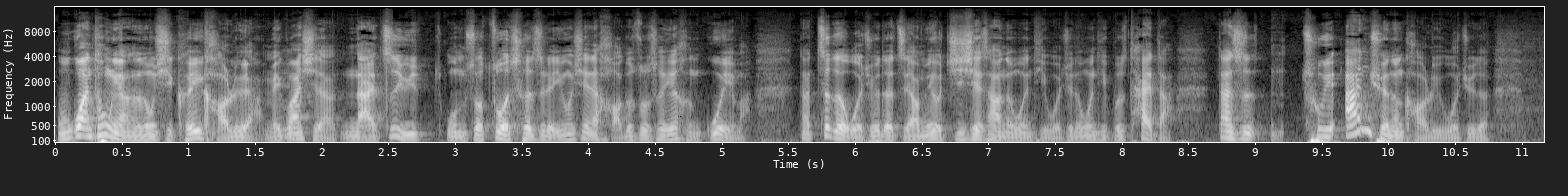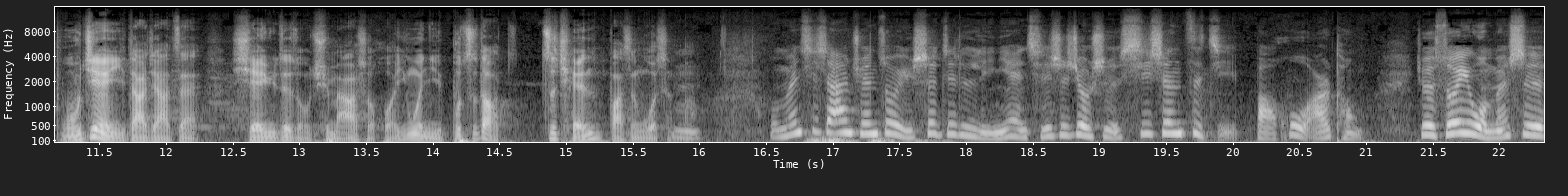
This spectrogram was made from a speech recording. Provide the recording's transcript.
无关痛痒的东西可以考虑啊，没关系啊。乃至于我们说坐车之类，因为现在好多坐车也很贵嘛。那这个我觉得只要没有机械上的问题，我觉得问题不是太大。但是出于安全的考虑，我觉得不建议大家在闲鱼这种去买二手货，因为你不知道之前发生过什么。我们其实安全座椅设计的理念其实就是牺牲自己，保护儿童，就是所以我们是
